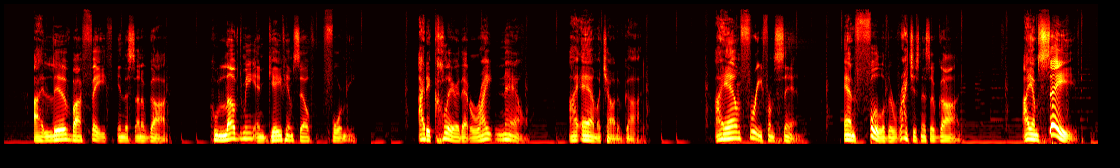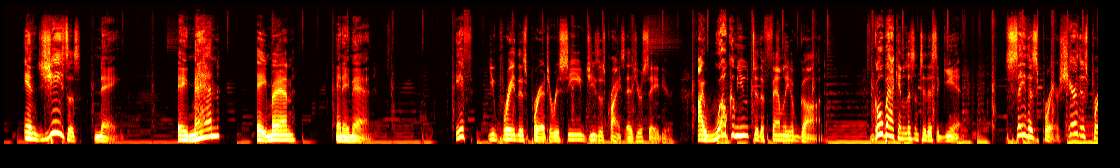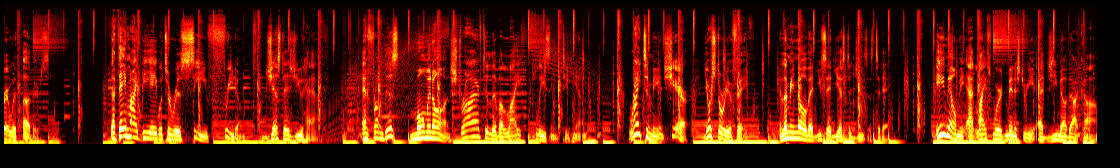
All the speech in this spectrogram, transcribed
I live by faith in the Son of God who loved me and gave himself for me. I declare that right now I am a child of God. I am free from sin and full of the righteousness of God. I am saved in Jesus' name. Amen, amen, and amen. If you prayed this prayer to receive Jesus Christ as your Savior, I welcome you to the family of God. Go back and listen to this again. Say this prayer, share this prayer with others, that they might be able to receive freedom just as you have. And from this moment on, strive to live a life pleasing to Him. Write to me and share your story of faith and let me know that you said yes to Jesus today. Email me at lifeswordministry at gmail.com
